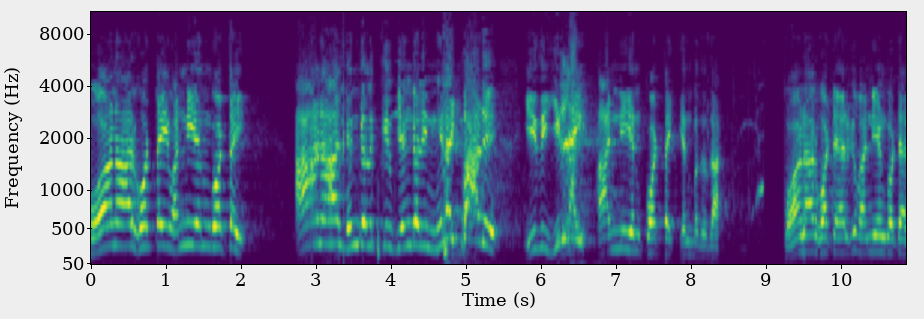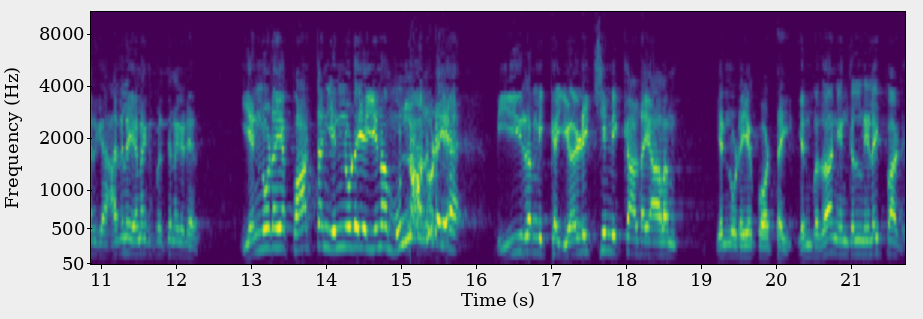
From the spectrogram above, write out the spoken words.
கோனார் கோட்டை வன்னியன் கோட்டை. ஆனால் எங்களுக்கு எங்களின் நிலைப்பாடு இது இல்லை அந்நியன் கோட்டை என்பதுதான். கோனார் கோட்டையா இருக்கு வன்னியன் கோட்டையா இருக்கு. அதுல எனக்கு பிரச்சனை கிடையாது. என்னுடைய பாட்டன் என்னுடைய இனம் முன்னானுடைய வீரமிக்க எழுச்சி மிக்க அடையாளம் என்னுடைய கோட்டை என்பதுதான் எங்கள் நிலைப்பாடு.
